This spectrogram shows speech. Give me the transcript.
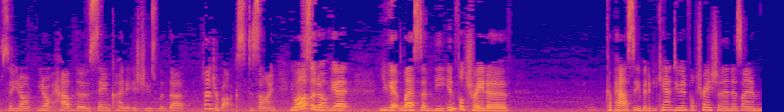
So you don't you don't have those same kind of issues with the planter box design. You also don't get you get less of the infiltrative capacity, but if you can't do infiltration, as I'm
